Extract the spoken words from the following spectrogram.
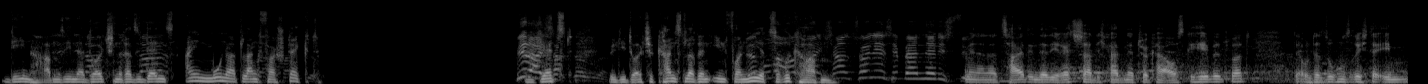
den haben sie in der deutschen Residenz einen Monat lang versteckt. Und jetzt will die deutsche Kanzlerin ihn von mir zurückhaben. In einer Zeit, in der die Rechtsstaatlichkeit in der Türkei ausgehebelt wird, der Untersuchungsrichter ihm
